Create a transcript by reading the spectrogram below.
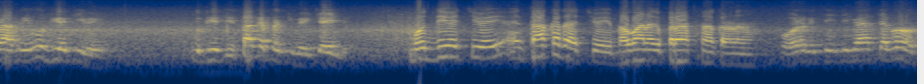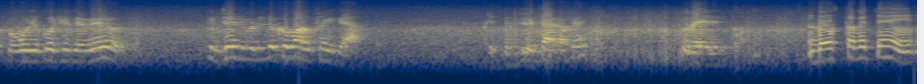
ڏيان ڀڳوان پرارٿنا ٻڌي اچي وئي ٻڌي اچي طاقت اچي وئي چئي بڌ اچي وئي ۽ طاقت اچي وئي ڀڳوان کي پرارٿنا ڪرڻ سان پوءِ هن کي چئي ويا چڱو تون منهنجي ڪرسي تي ويهه تون ججمينٽ لکو ماڻهو صحيح ڪيا ڇا کپي ٻڌائي دوست کي چيئين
